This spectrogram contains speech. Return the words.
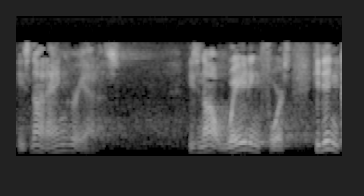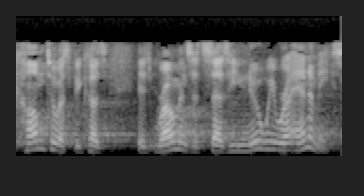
He's not angry at us. He's not waiting for us. He didn't come to us because Romans it says he knew we were enemies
